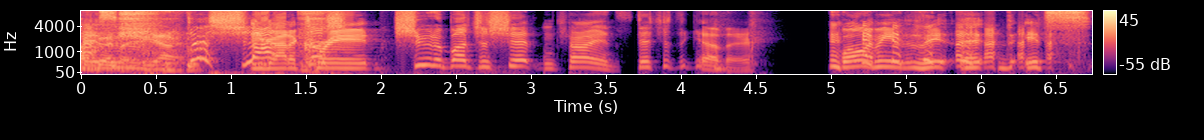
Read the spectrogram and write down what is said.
Gun. obviously, yeah. Just shot, You gotta just create- shoot a bunch of shit and try and stitch it together. well, I mean, the, it, it's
